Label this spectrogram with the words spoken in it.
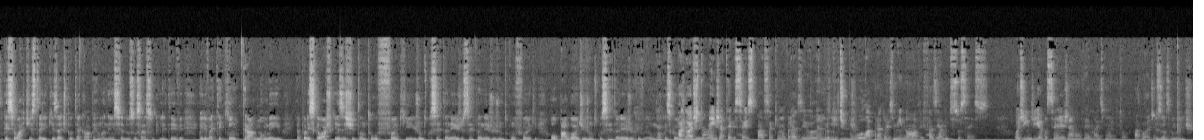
Porque se o artista ele quiser tipo ter aquela permanência do sucesso que ele teve, ele vai ter que entrar no meio. É por isso que eu acho que existe tanto o funk junto com o sertanejo, sertanejo junto com o funk, ou pagode junto com o sertanejo, que é uma coisa que eu já Pagode vi. também já teve seu espaço aqui no Brasil. Eu lembro que, Exatamente. tipo, lá pra 2009 fazia muito sucesso. Hoje em dia você já não vê mais muito pagode assim, Exatamente.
